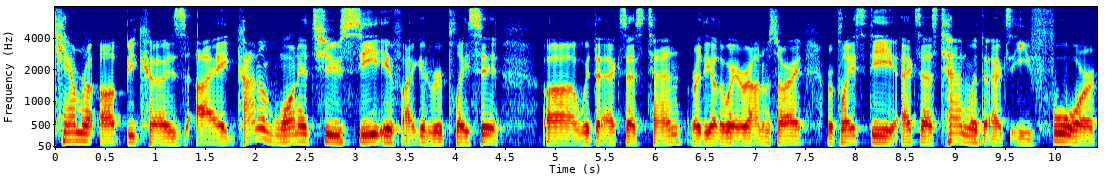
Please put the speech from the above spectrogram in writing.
camera up because I kind of wanted to see if I could replace it uh, with the XS10 or the other way around I'm sorry. Replace the XS10 with the XE4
